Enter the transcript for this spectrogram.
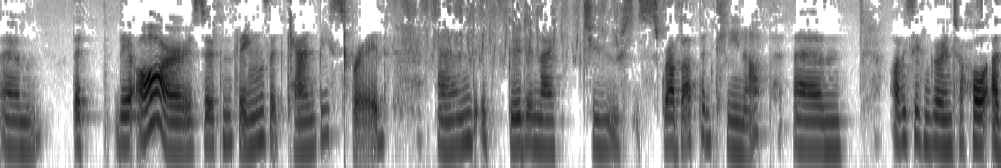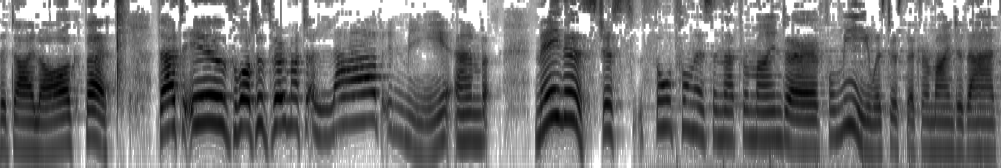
um, that there are certain things that can be spread and it's good and like to scrub up and clean up. Um, obviously I can go into a whole other dialogue, but that is what is very much alive in me and May this just thoughtfulness and that reminder for me was just that reminder that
